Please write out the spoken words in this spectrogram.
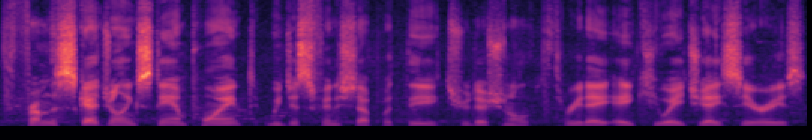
from the scheduling standpoint, we just finished up with the traditional three day AQHA series,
